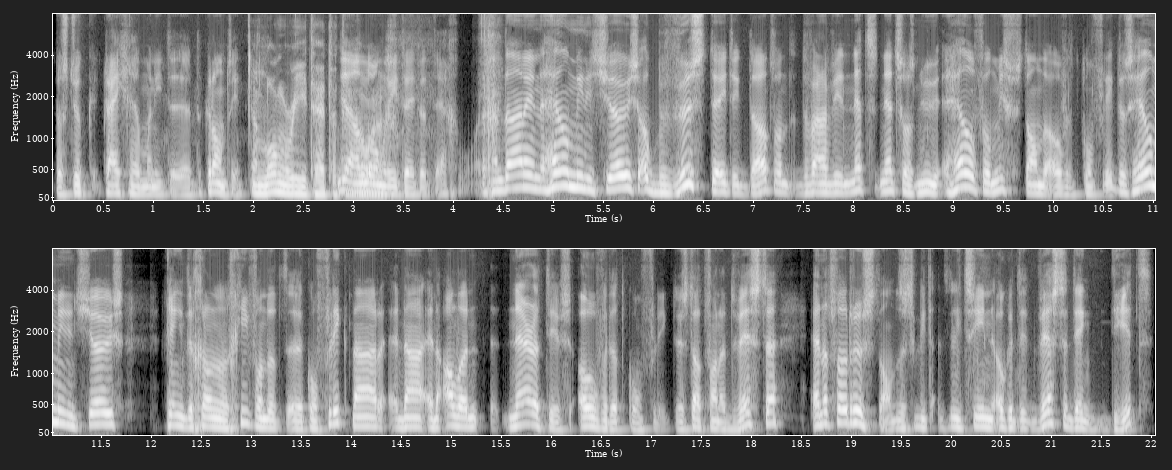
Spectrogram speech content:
Dat stuk krijg je helemaal niet de, de krant in. Een long read heet dat Ja, een long read heet dat tegenwoordig. En daarin heel minutieus, ook bewust deed ik dat. Want er waren weer net, net zoals nu heel veel misverstanden over het conflict. Dus heel minutieus ging de chronologie van dat eh, conflict naar, naar en alle narratives over dat conflict. Dus dat van het Westen en dat van Rusland. Dus ik liet, zien, ook het, Westen denkt dit.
